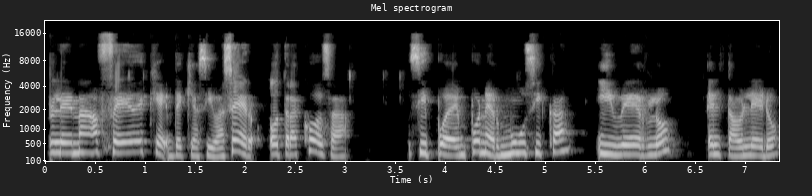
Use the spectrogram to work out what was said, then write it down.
plena fe de que, de que así va a ser. Otra cosa, si pueden poner música y verlo, el tablero,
